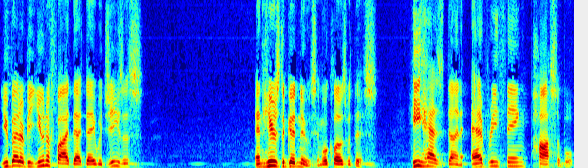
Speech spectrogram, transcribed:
You better be unified that day with Jesus. And here's the good news, and we'll close with this. He has done everything possible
